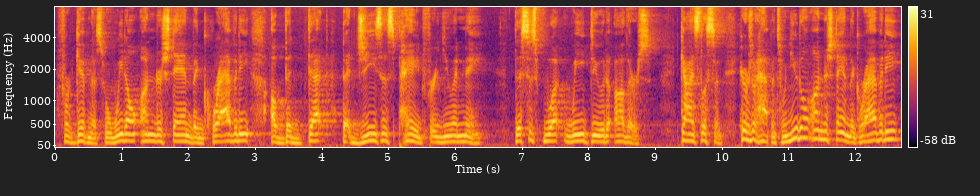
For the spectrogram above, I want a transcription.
forgiveness, when we don't understand the gravity of the debt that Jesus paid for you and me. This is what we do to others. Guys, listen, here's what happens. When you don't understand the gravity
